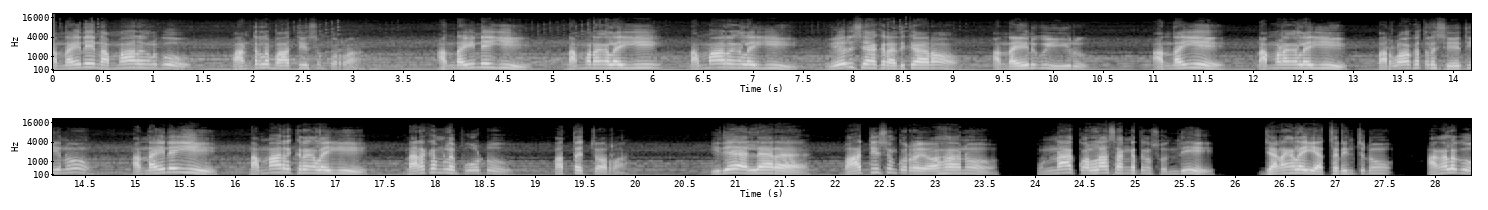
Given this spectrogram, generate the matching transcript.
అందైన నమ్మారంగులకు మంటల బాతీసం కుర్రా. అందైనయ్యి నమ్మరంగలయ్యి నమ్మారంగలయ్యి వేరుశేఖర అధికారం అందైనకు ఈరు. అందయ్యి నమ్మనంగలయ్యి పరలోకతల చేతీను అందైనయ్యి నమ్మారక్రంగలయ్యి నరకంల పోటు పత్తచ్చోర్రా. ఇదే అల్లారా బాతీసం కుర్ర యోహాను ఉన్నా కొల్లా సంగతిని సొంది జనగలై హెచ్చరించును. అంగలకు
